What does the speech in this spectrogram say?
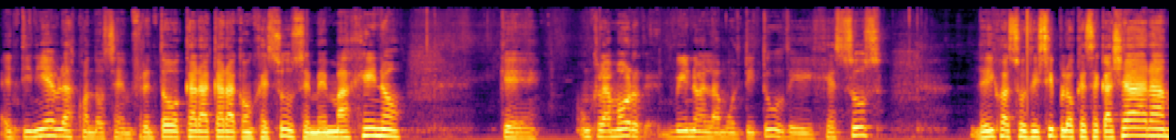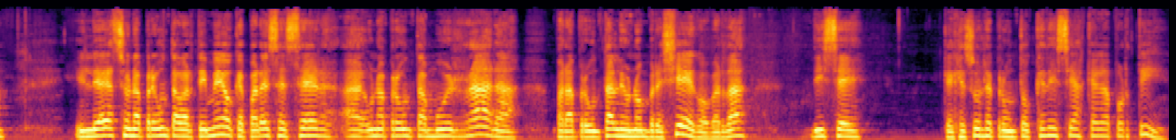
en tinieblas cuando se enfrentó cara a cara con Jesús. Y me imagino que un clamor vino en la multitud y Jesús le dijo a sus discípulos que se callaran y le hace una pregunta a Bartimeo que parece ser ah, una pregunta muy rara para preguntarle a un hombre ciego, ¿verdad? Dice que Jesús le preguntó, ¿qué deseas que haga por ti?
